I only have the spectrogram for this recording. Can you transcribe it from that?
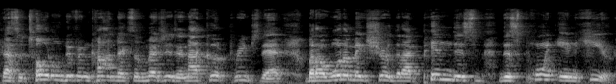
that's a total different context of message, and I could preach that, but I want to make sure that I pin this this point in here.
